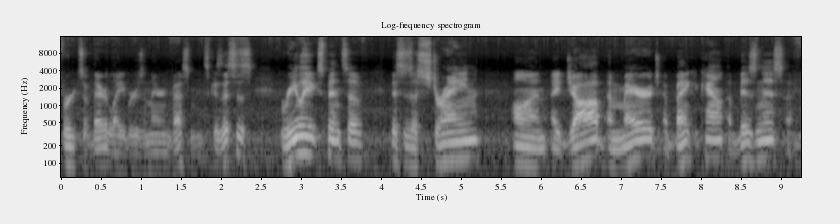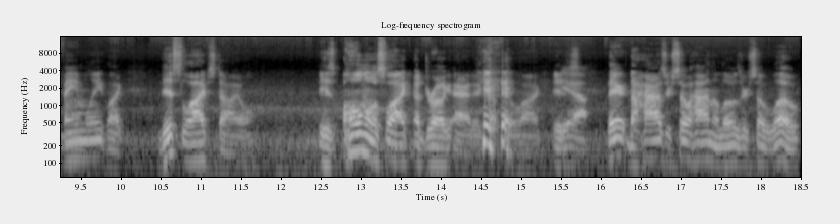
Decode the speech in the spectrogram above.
fruits of their labors and their investments because this is really expensive. This is a strain on a job, a marriage, a bank account, a business, a family. Like this lifestyle is almost like a drug addict. I feel like it's, Yeah. there the highs are so high and the lows are so low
